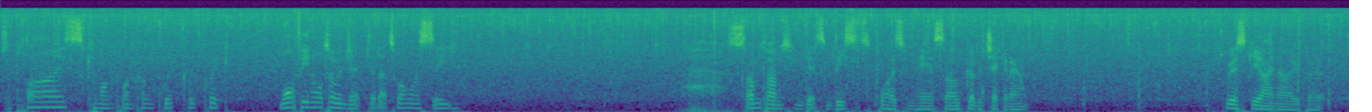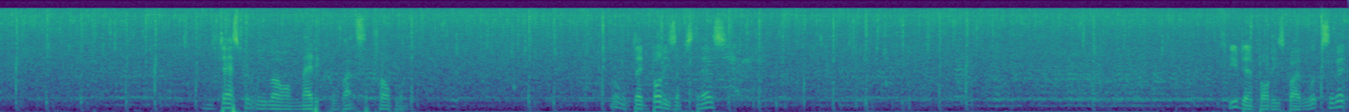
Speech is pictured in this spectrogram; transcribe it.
Supplies. Come on, come on, come on, quick, quick, quick. Morphine auto-injector, that's what I want to see. Sometimes you can get some decent supplies from here, so I've got to check it out. It's risky, I know, but... I'm desperately low on medical, that's the problem. Oh, dead bodies upstairs. A few dead bodies by the looks of it.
